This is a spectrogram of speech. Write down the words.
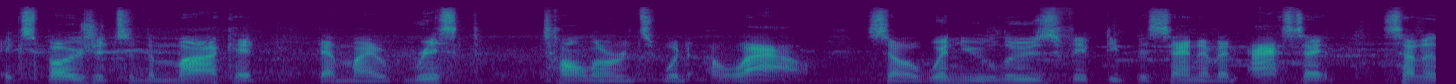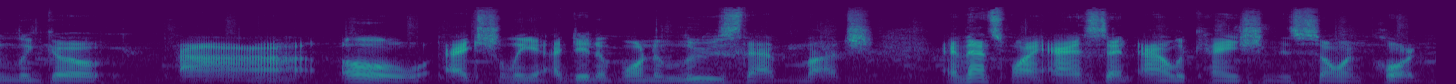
exposure to the market than my risk tolerance would allow. So, when you lose 50% of an asset, suddenly go, uh, oh, actually, I didn't want to lose that much. And that's why asset allocation is so important.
